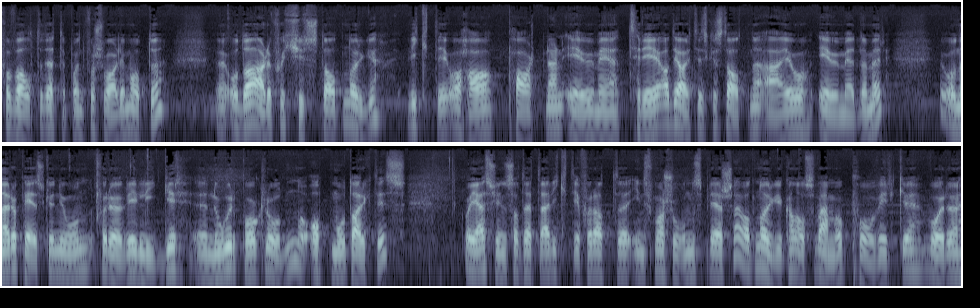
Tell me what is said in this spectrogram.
forvalte dette på en forsvarlig måte. Eh, og Da er det for kyststaten Norge viktig å ha partneren EU med. Tre av de arktiske statene er jo EU-medlemmer. Og Den europeiske union for øvrig ligger eh, nord på kloden og opp mot Arktis. Og jeg syns at dette er viktig for at eh, informasjonen sprer seg, og at Norge kan også være med å påvirke våre,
